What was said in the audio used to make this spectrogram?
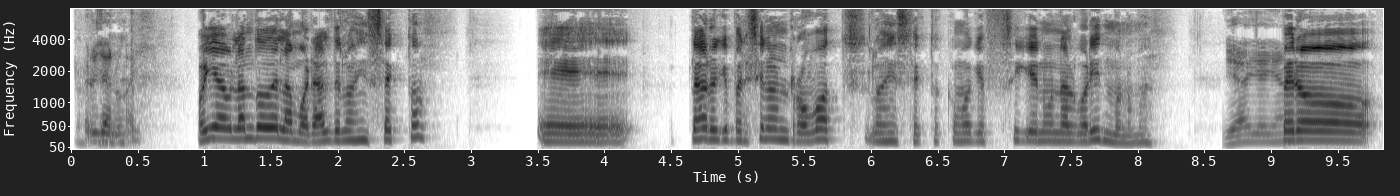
Pero ya no hay. Oye, hablando de la moral de los insectos, eh, claro que parecieran robots los insectos, como que siguen un algoritmo nomás. Ya, ya, ya. Pero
